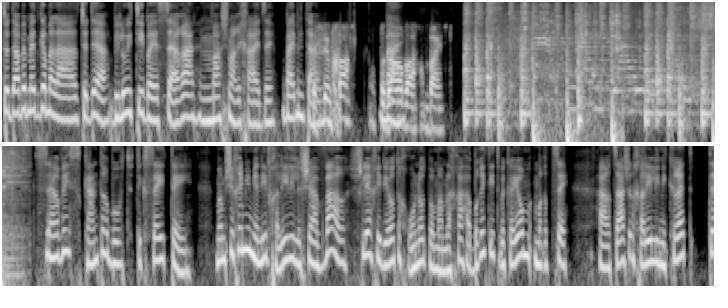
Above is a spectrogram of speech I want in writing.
תודה באמת גם על ה... אתה יודע, בילוי איתי בסערה, אני ממש מעריכה את זה. ביי בינתיים. בשמחה. תודה ביי. רבה. ביי. סרוויס, כאן תרבות, טקסי תה. ממשיכים עם יניב חלילי לשעבר, שליח ידיעות אחרונות בממלכה הבריטית וכיום מרצה. ההרצאה של חלילי נקראת תה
